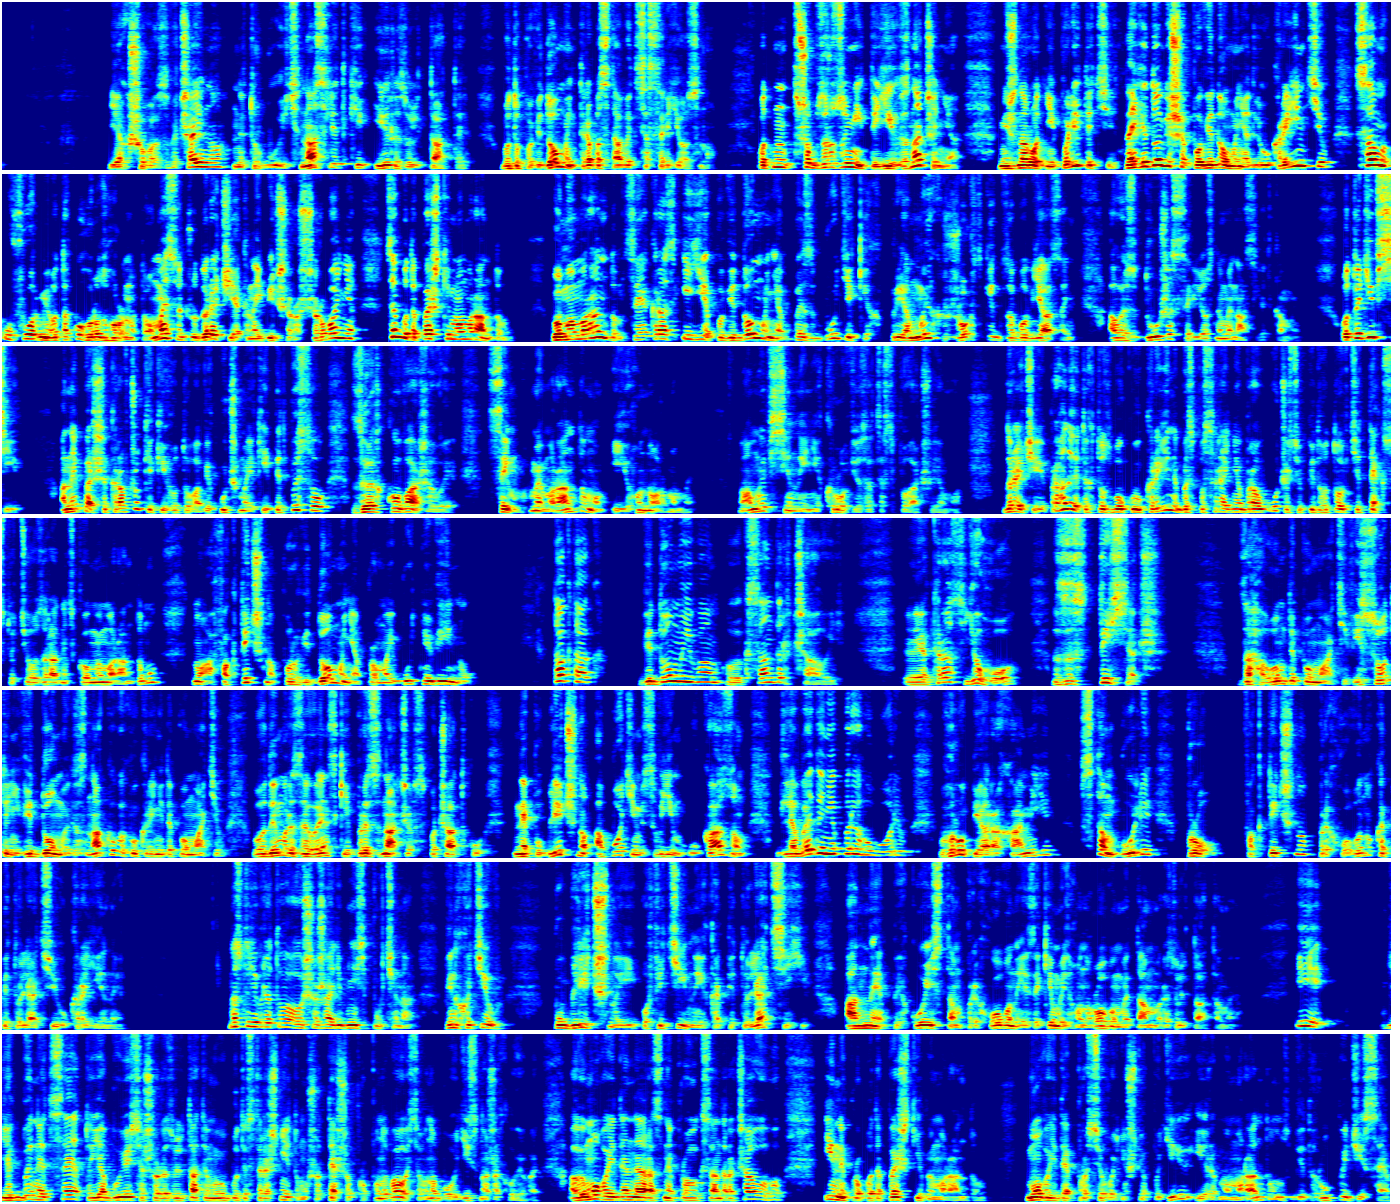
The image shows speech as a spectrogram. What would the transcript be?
якщо вас, звичайно, не турбують наслідки і результати, бо до повідомлень треба ставитися серйозно. От щоб зрозуміти їх значення в міжнародній політиці, найвідоміше повідомлення для українців саме у формі отакого розгорнутого меседжу, до речі, як найбільше розчарування, це Будапештський меморандум. Бо меморандум це якраз і є повідомлення без будь-яких прямих жорстких зобов'язань, але з дуже серйозними наслідками. От тоді всі, а найперше Кравчук, який готував, і Кучма, який підписував, злегковажили цим меморандумом і його нормами. Ну а ми всі нині кров'ю за це сплачуємо. До речі, пригадуєте, хто з боку України безпосередньо брав участь у підготовці тексту цього зрадницького меморандуму, ну а фактично повідомлення про майбутню війну. Так, так, відомий вам Олександр Чалий. Е, Якраз його з тисяч загалом дипломатів і сотень відомих знакових Україні дипломатів Володимир Зеленський призначив спочатку не публічно, а потім своїм указом для ведення переговорів в групі Арахамії в Стамбулі про фактично приховану капітуляцію України. Нас тоді врятувала лише жадібність Путіна. Він хотів публічної офіційної капітуляції, а не якоїсь там прихованої з якимись гоноровими там результатами. І якби не це, то я боюся, що результати можуть бути страшні, тому що те, що пропонувалося, воно було дійсно жахливе. Але мова йде зараз не про Олександра Чалого і не про Будапештський меморандум. Мова йде про сьогоднішню подію і меморандум від групи G7.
